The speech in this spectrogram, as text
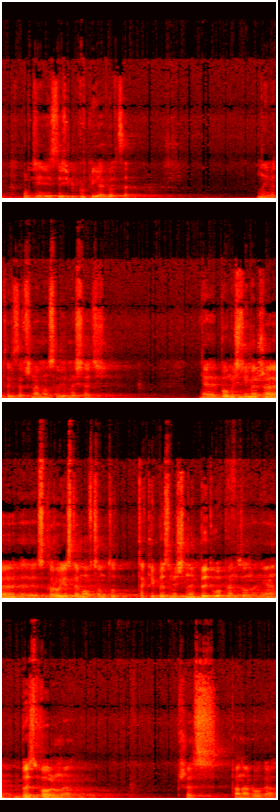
Mówi, że jesteś głupi jak owca. No i my tak zaczynamy o sobie myśleć. Y, Bo myślimy, że skoro jestem owcą, to takie bezmyślne bydło pędzone, nie? Bezwolne przez Pana Boga.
